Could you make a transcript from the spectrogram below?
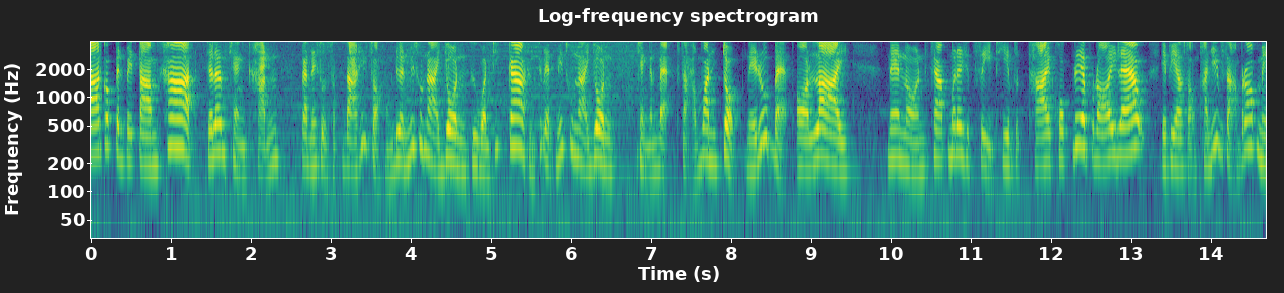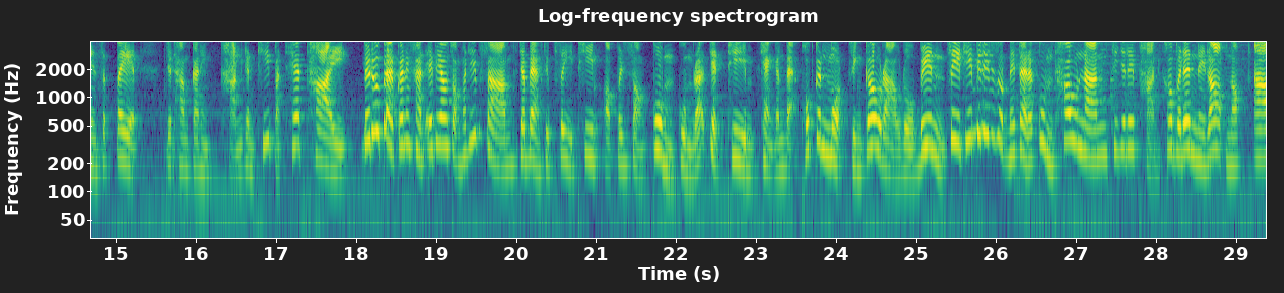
าร์ดก็เป็นไปตามคาด จะเริ่มแข่งขัน กันในสุดสัปดาห์ที่ 2 ของเดือนมิถุนายน คือวันที่ 9 ถึง 11 มิถุนายน แข่งกันแบบ 3 วันจบในรูปแบบออนไลน์ แน่นอนครับ เมื่อได้ 14 ทีมสุดท้ายครบเรียบร้อยแล้ว APL 2023 รอบเมนสเตท จะทำการแข่งขันกันที่ประเทศไทย โดยรูปแบบการแข่งขัน APL 2023 จะแบ่ง 14 ทีมออกเป็น 2 กลุ่ม กลุ่มละ 7 ทีม แข่งกันแบบพบกันหมดซิงเกิลราวโ o บิน 4 ทีมที่ดีที่สุดในแต่ละกลุ่มเท่านั้น ที่จะได้ผ่านเข้าไปเล่นในรอบน็อกเอา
